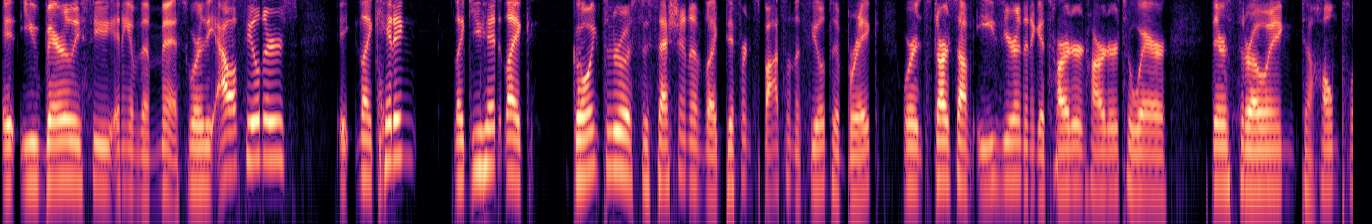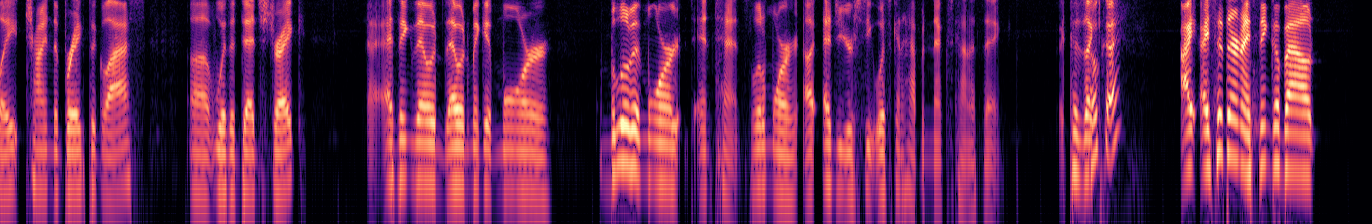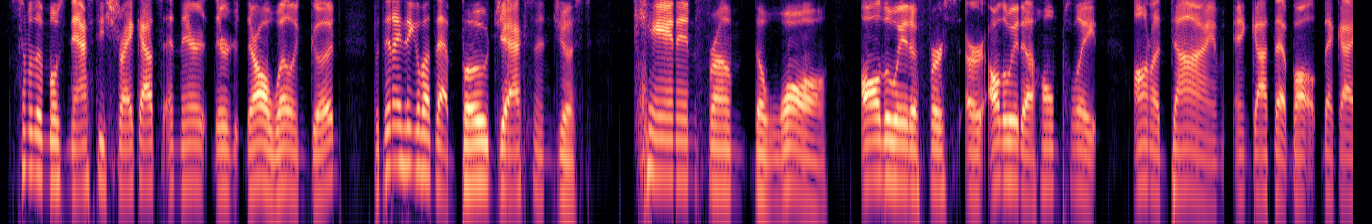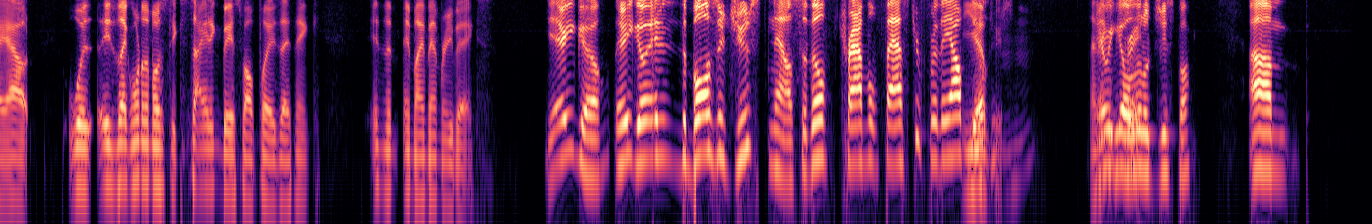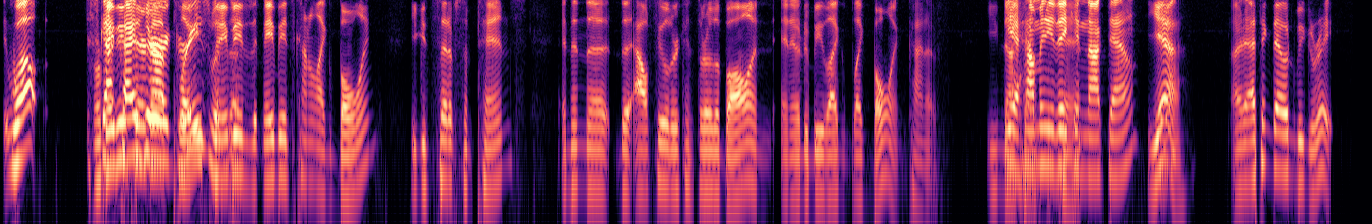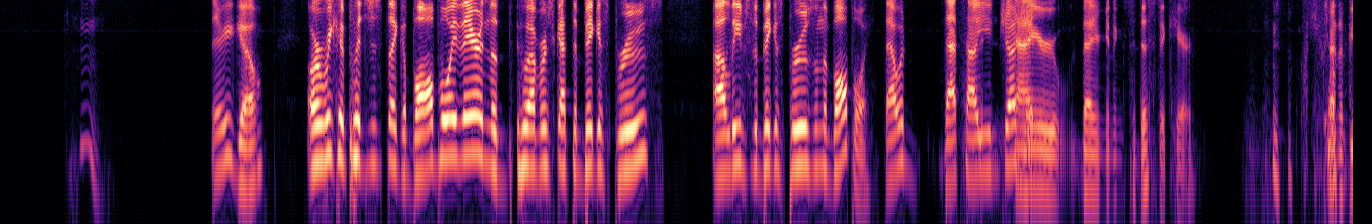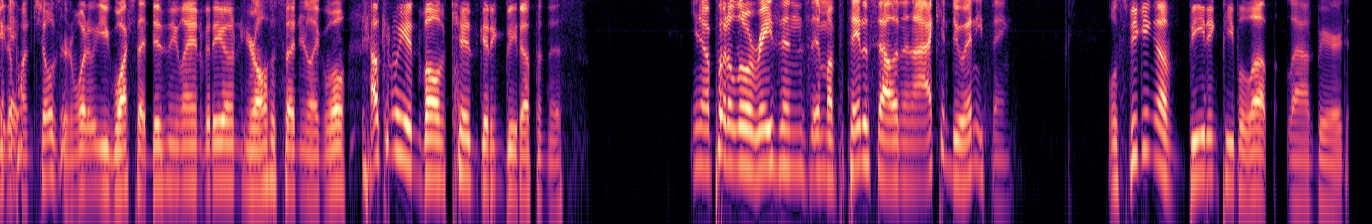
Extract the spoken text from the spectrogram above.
it you barely see any of them miss. Where the outfielders, it, like hitting, like you hit like going through a succession of like different spots on the field to break, where it starts off easier and then it gets harder and harder to where they're throwing to home plate trying to break the glass uh, with a dead strike. I I think that would that would make it more a little bit more intense, a little more uh, edge of your seat. What's going to happen next, kind of thing. Because like okay. I, I sit there and I think about some of the most nasty strikeouts, and they're they're they're all well and good. But then I think about that Bo Jackson just cannon from the wall all the way to first or all the way to home plate on a dime and got that ball that guy out was is like one of the most exciting baseball plays I think in the in my memory banks. There you go. There you go. And the balls are juiced now, so they'll travel faster for the outfielders. I think There we go. A little juice ball. Um, well, Or Scott maybe if they're Kaiser not agrees placed, with maybe us. th- maybe it's kind of like bowling. You could set up some pins, and then the, the outfielder can throw the ball, and, and it would be like like bowling kind of. You knock yeah, how down many some they can knock down? Yeah, I, I think that would be great. Hmm. There you go. Or we could put just like a ball boy there, and the whoever's got the biggest bruise uh, leaves the biggest bruise on the ball boy. That would. That's how you judge now it. you're now you're getting sadistic here, trying to beat up on children. What you watch that Disneyland video, and you're all of a sudden you're like, well, how can we involve kids getting beat up in this? You know, put a little raisins in my potato salad, and I can do anything. Well, speaking of beating people up, Loudbeard,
